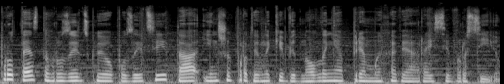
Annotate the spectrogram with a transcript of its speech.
протест грузинської опозиції та інших противників відновлення прямих авіарейсів в Росію.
